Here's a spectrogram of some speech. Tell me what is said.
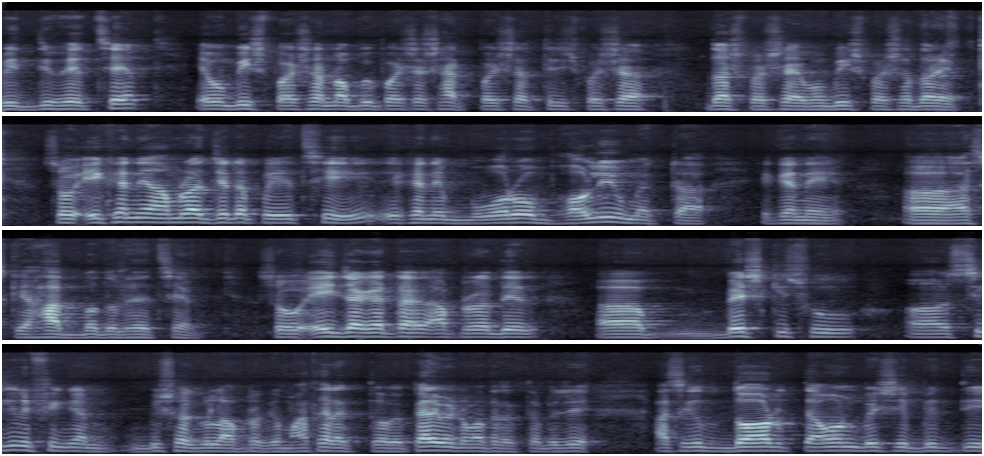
বৃদ্ধি হয়েছে এবং বিশ পয়সা, নব্বই পয়সা, ষাট পয়সা, তিরিশ পয়সা, দশ পয়সা এবং বিশ পয়সা দরে। সো এখানে আমরা যেটা পেয়েছি, এখানে বড় ভলিউম একটা এখানে আজকে হাত বদল হয়েছে। সো এই জায়গাটা আপনাদের বেশ কিছু সিগনিফিক্যান্ট বিষয়গুলো আপনাকে মাথায় রাখতে হবে প্যারামিটার মাথায় রাখতে হবে যে আজকে কিন্তু দর তেমন বেশি বৃদ্ধি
